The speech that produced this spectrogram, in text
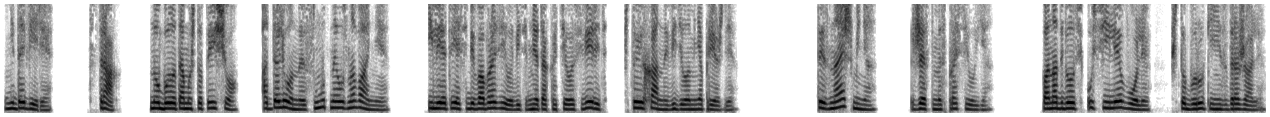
Недоверие. Страх. Но было там и что-то еще. Отдаленное, смутное узнавание. Или это я себе вообразила, ведь мне так хотелось верить, что и Ханна видела меня прежде. «Ты знаешь меня?» — жестами спросила я. Понадобилось усилие воли, чтобы руки не задрожали.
